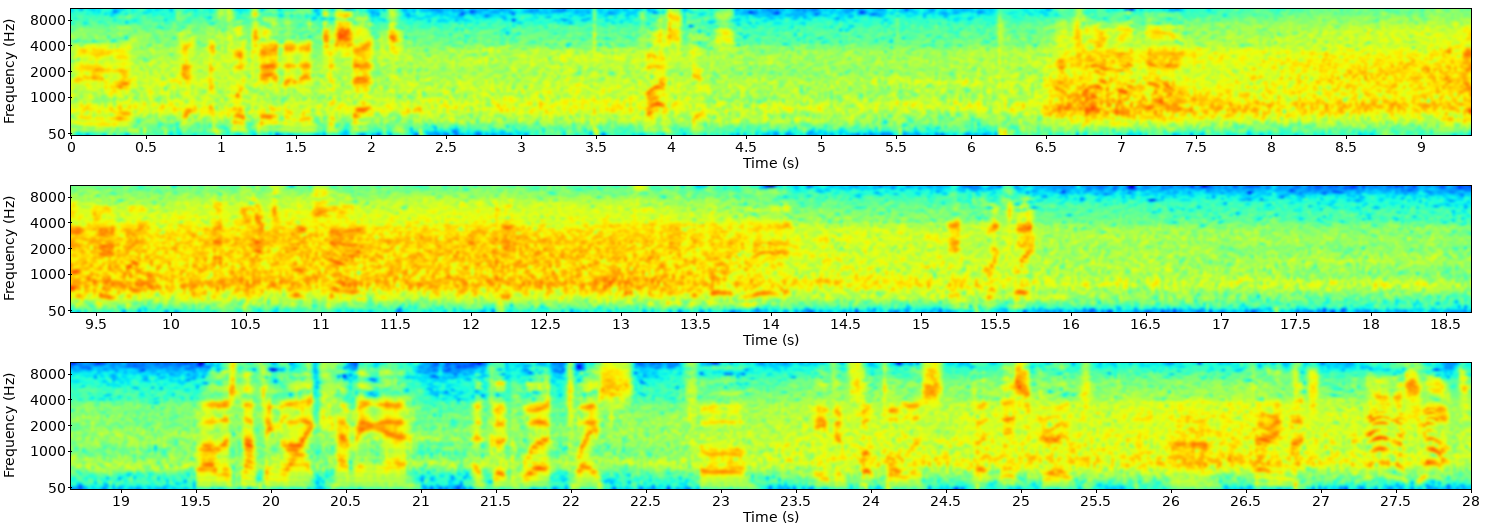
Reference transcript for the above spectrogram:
to uh, get a foot in and intercept. Vasquez. And a try one now. The goalkeeper with a textbook save. What's the keeper doing here? In quickly. Well, there's nothing like having a, a good workplace for even footballers, but this group are very much... And now the shot!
